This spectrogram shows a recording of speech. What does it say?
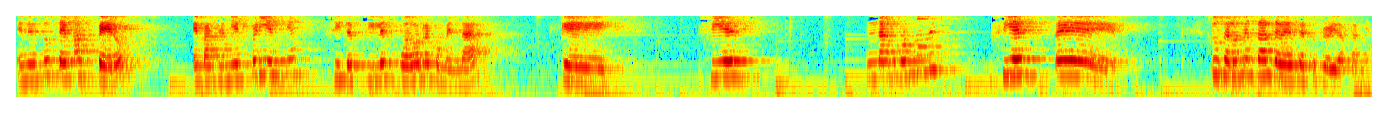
en estos temas, pero en base a mi experiencia, sí, sí les puedo recomendar que si es, a lo mejor no es, si es... Eh, tu salud mental debe de ser tu prioridad también.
